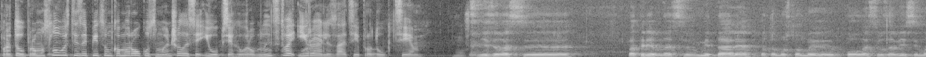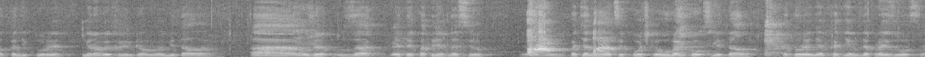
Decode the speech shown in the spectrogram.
Проте у промисловості за підсумками року зменшилися і обсяги виробництва, і реалізації продукції. Снизилась э, потребность в металле, потому что мы полностью зависим от конъюнктуры мировых рынков металла. А уже за этой потребностью э, потянула цепочка уголь, кокс, металл, который необходим для производства.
